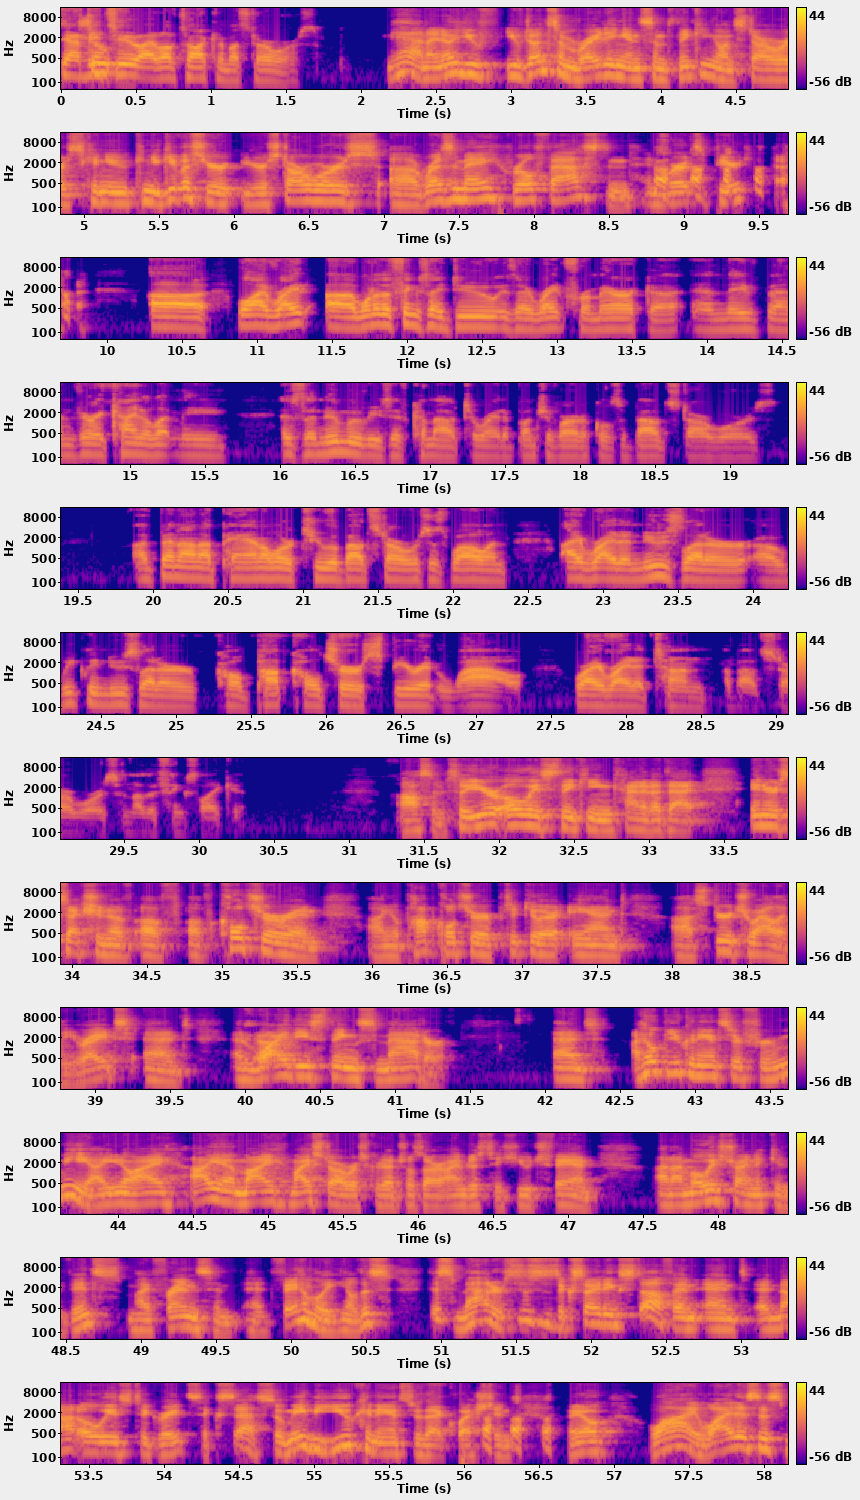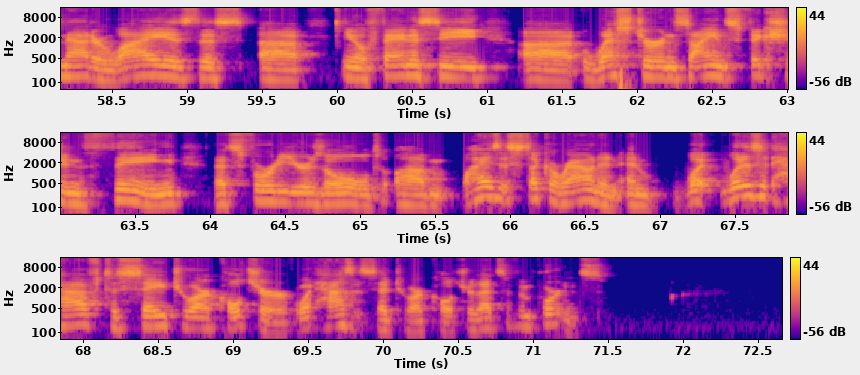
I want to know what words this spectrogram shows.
Yeah, me too. I love talking about Star Wars. Yeah, and I know you've you've done some writing and some thinking on Star Wars. Can you can you give us your your Star Wars uh, resume real fast and, and where it's appeared? uh, well, I write. Uh, one of the things I do is I write for America, and they've been very kind to let me, as the new movies have come out, to write a bunch of articles about Star Wars. I've been on a panel or two about Star Wars as well, and I write a newsletter, a weekly newsletter called Pop Culture Spirit Wow, where I write a ton about Star Wars and other things like it. Awesome. So you're always thinking kind of at that intersection of, of, of culture and uh, you know pop culture in particular and uh, spirituality, right? And and yeah. why these things matter. And I hope you can answer for me. I you know I I am my my Star Wars credentials are I'm just a huge fan and I'm always trying to convince my friends and, and family, you know, this this matters. This is exciting stuff, and and and not always to great success. So maybe you can answer that question. you know, why why does this matter? Why is this uh, you know fantasy uh, Western science fiction thing that's 40 years old? Um, why is it stuck around, and and what what does it have to say to our culture? What has it said to our culture that's of importance?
